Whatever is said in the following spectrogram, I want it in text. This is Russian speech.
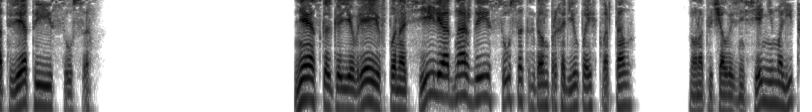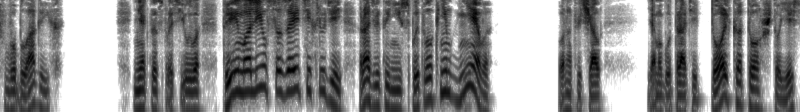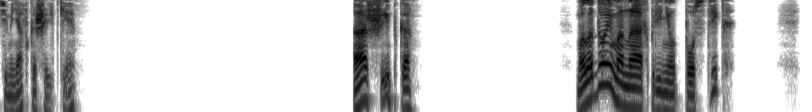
Ответ Иисуса Несколько евреев поносили однажды Иисуса, когда он проходил по их кварталу, но он отвечал вознесением молитв во благо их. Некто спросил его, «Ты молился за этих людей, разве ты не испытывал к ним гнева?» Он отвечал, «Я могу тратить только то, что есть у меня в кошельке». Ошибка. Молодой монах принял постриг,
